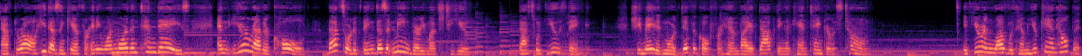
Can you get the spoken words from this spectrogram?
After all, he doesn't care for anyone more than 10 days, and you're rather cold. That sort of thing doesn't mean very much to you. That's what you think. She made it more difficult for him by adopting a cantankerous tone. If you're in love with him, you can't help it.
